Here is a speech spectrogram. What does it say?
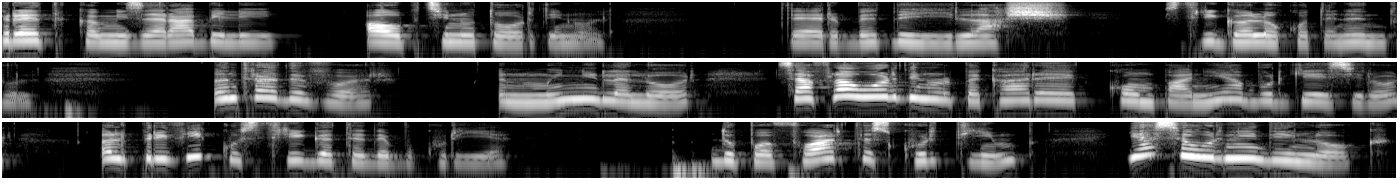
Cred că mizerabilii au obținut ordinul. Verbe de ilași, strigă locotenentul. Într-adevăr, în mâinile lor se afla ordinul pe care compania burghezilor îl privi cu strigăte de bucurie. După foarte scurt timp, ea se urni din loc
